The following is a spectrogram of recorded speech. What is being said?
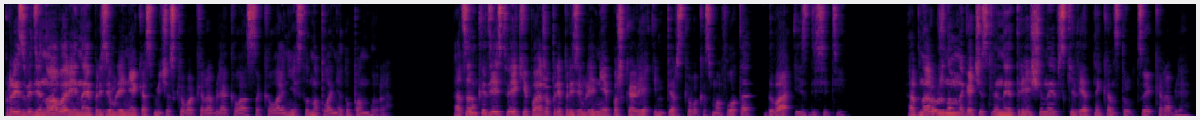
Произведено аварийное приземление космического корабля класса «Колониста» на планету Пандора. Оценка действия экипажа при приземлении по шкале имперского космофлота 2 из 10. Обнаружены многочисленные трещины в скелетной конструкции корабля.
